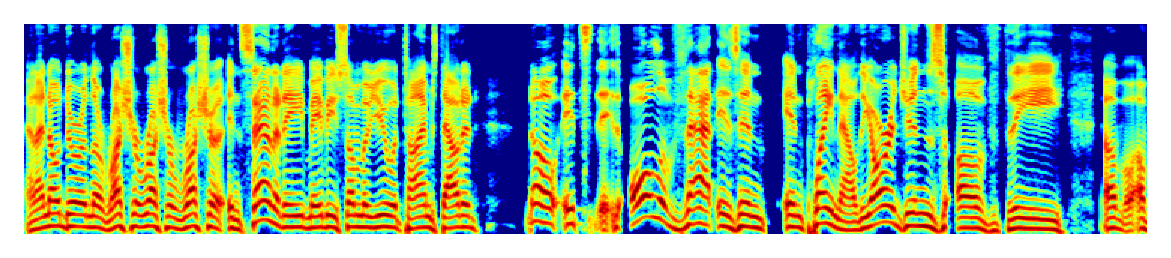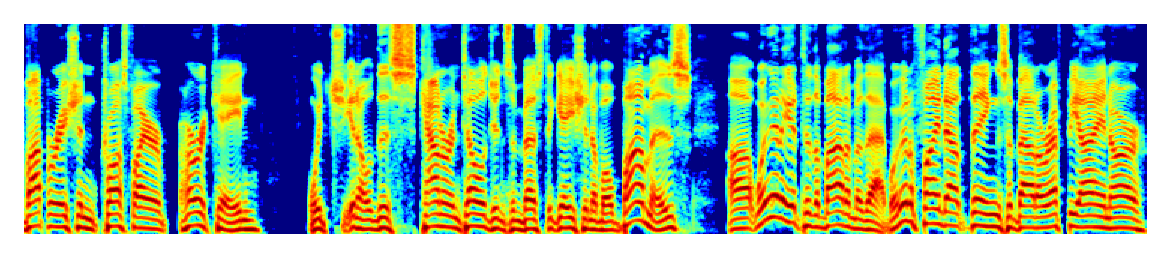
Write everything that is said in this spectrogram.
And I know during the Russia, Russia, Russia insanity, maybe some of you at times doubted. No, it's it, all of that is in in play now. The origins of the of, of Operation Crossfire Hurricane, which you know this counterintelligence investigation of Obama's. Uh, we're going to get to the bottom of that. We're going to find out things about our FBI and our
